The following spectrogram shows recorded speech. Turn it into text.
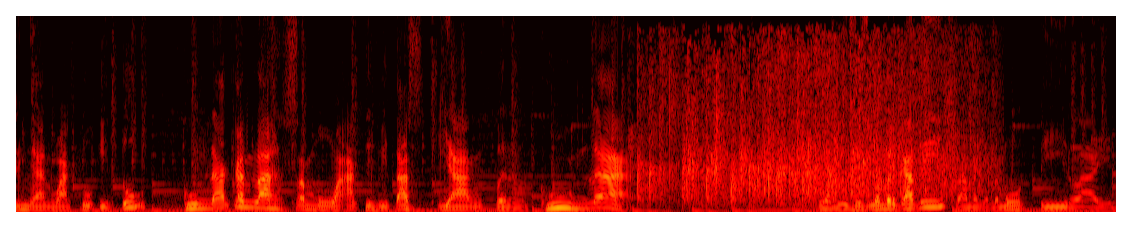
dengan waktu itu gunakanlah semua aktivitas yang berguna. Tuhan Yesus memberkati. Sampai ketemu di lain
